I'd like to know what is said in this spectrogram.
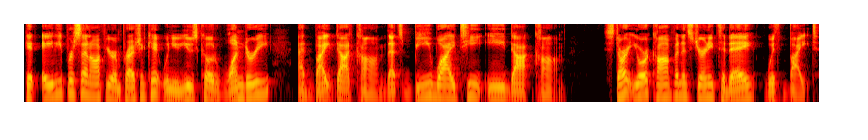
Get 80% off your impression kit when you use code WONDERY at Byte.com. That's B-Y-T-E dot com. Start your confidence journey today with Byte.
